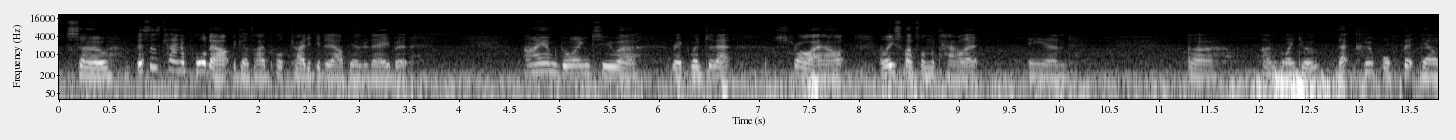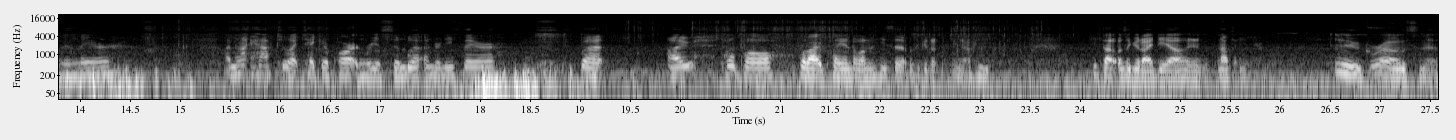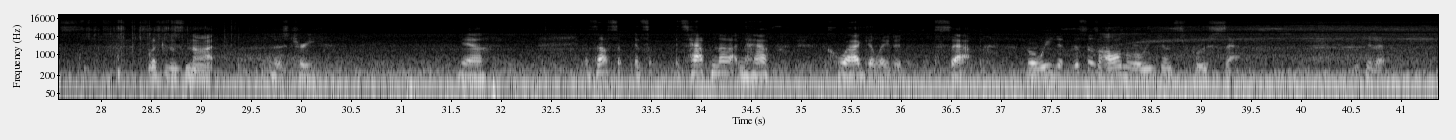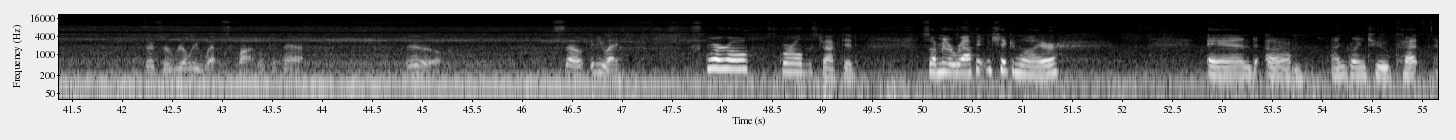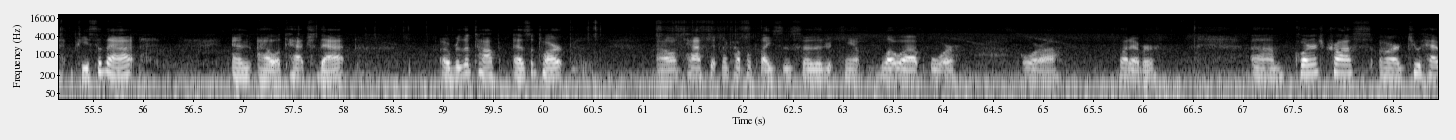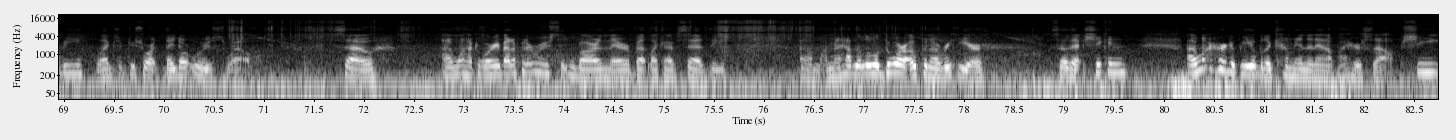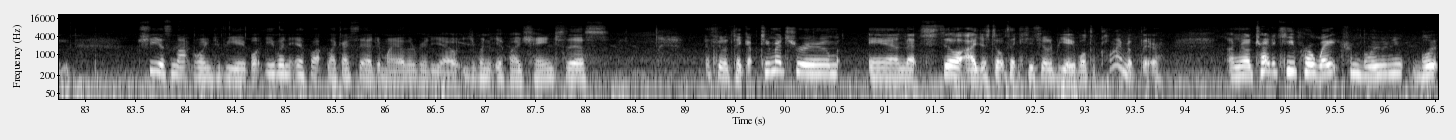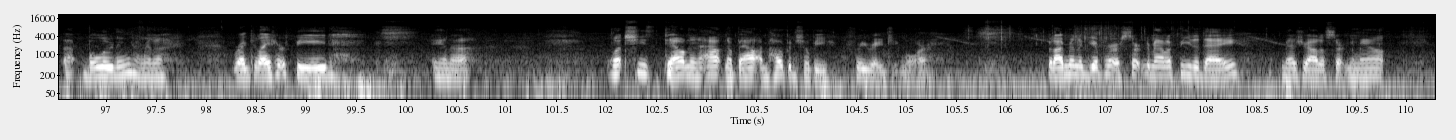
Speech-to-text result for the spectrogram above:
So this is kind of pulled out because I pulled, tried to get it out the other day, but I am going to uh, that straw out, at least what's on the pallet, and uh, I'm going to, that coop will fit down in there. I might have to like take it apart and reassemble it underneath there, but I told Paul what I planned on and he said it was a good, you know, he, he thought it was a good idea and nothing, ew, grossness. Look at this knot in this tree. Yeah. It's not, it's, it's half knot and half coagulated sap. Norwegian, this is all Norwegian spruce sap. Look at it there's a really wet spot. Look at that. Ew. So anyway, squirrel, squirrel distracted. So I'm going to wrap it in chicken wire and um, I'm going to cut a piece of that and I'll attach that over the top as a tarp. I'll attach it in a couple places so that it can't blow up or, or uh, whatever. Um, Cornish cross are too heavy, legs are too short, they don't roost well. So I won't have to worry about putting a roosting bar in there, but like I've said, the um, I'm gonna have the little door open over here so that she can, I want her to be able to come in and out by herself. She, she is not going to be able, even if, like I said in my other video, even if I change this, it's gonna take up too much room and that's still, I just don't think she's gonna be able to climb up there. I'm gonna try to keep her weight from ballooning, ballooning. I'm gonna regulate her feed and uh, once she's down and out and about, I'm hoping she'll be free ranging more. But I'm going to give her a certain amount of feed a day, measure out a certain amount,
